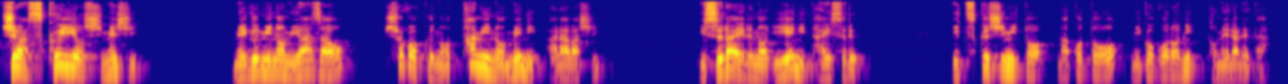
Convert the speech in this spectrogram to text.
主は救いを示し、恵みの見業を諸国の民の目に表し、イスラエルの家に対する慈しみと誠を御心に止められた。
